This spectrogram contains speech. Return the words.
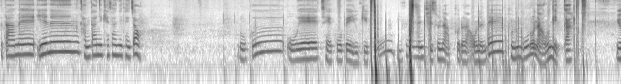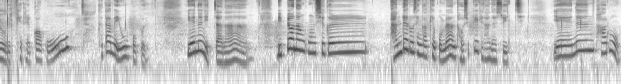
그 다음에 얘는 간단히 계산이 되죠? 로그 5의 제곱의 6이고 밑에 있는 지수는 앞으로 나오는데 분모로 나오니까 6 이렇게 될 거고 자, 그 다음에 요 부분 얘는 있잖아 밑변환 공식을 반대로 생각해 보면 더 쉽게 계산할 수 있지 얘는 바로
